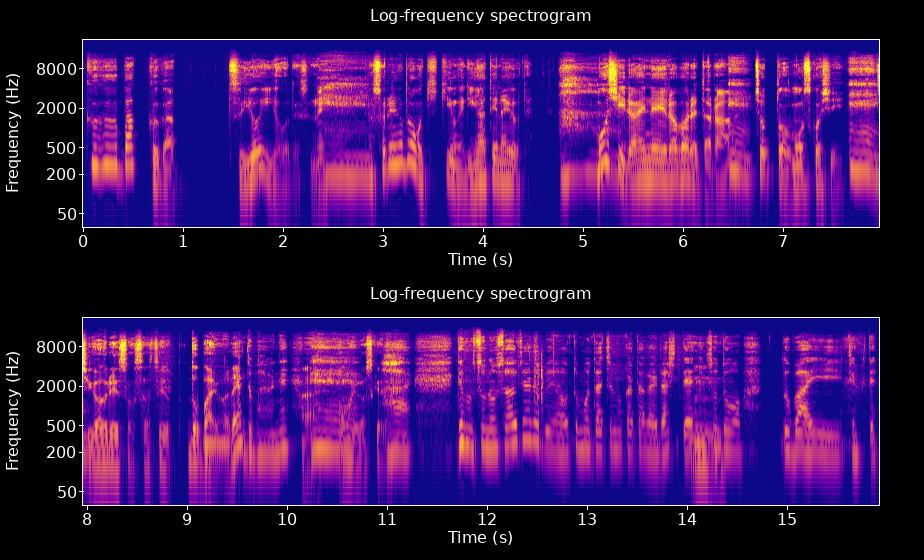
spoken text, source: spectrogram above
クバックが強いようですね、ええ。それがどうもキッキンは苦手なようで。もし来年選ばれたら、ええ。ちょっともう少しええ。違うレースをさせようとドバイはね、ドバイはね、はいええ。思いますけど。はい。でもそのサウジアラビアのお友達の方がいらして、うん。そのドバイじゃなくて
